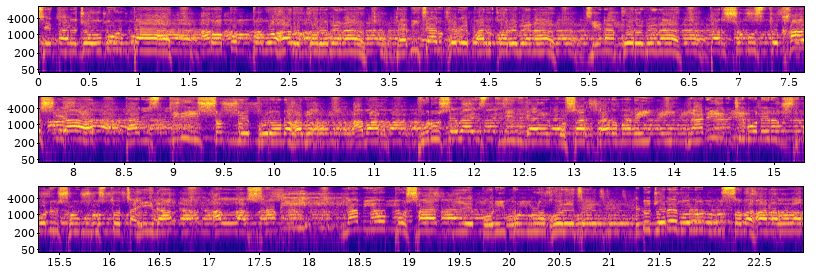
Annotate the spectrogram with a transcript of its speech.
সে তার যৌবনটা আর অপব্যবহার করবে না, ব্যবিচার করে পার করবে না, জেনা করবে না। তার সমস্ত খাসিয়াত তার স্ত্রীর সঙ্গে পূরণ হবে। আবার পুরুষেরা স্ত্রীর গায়ের পোশাক, তার মানে নারীর জীবনের সমস্ত চাহিদা আল্লাহ স্বামী নামীয় পোশাক দিয়ে পরিপূর্ণ করেছে একটু জোরে বলুন সবাহান আল্লাহ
